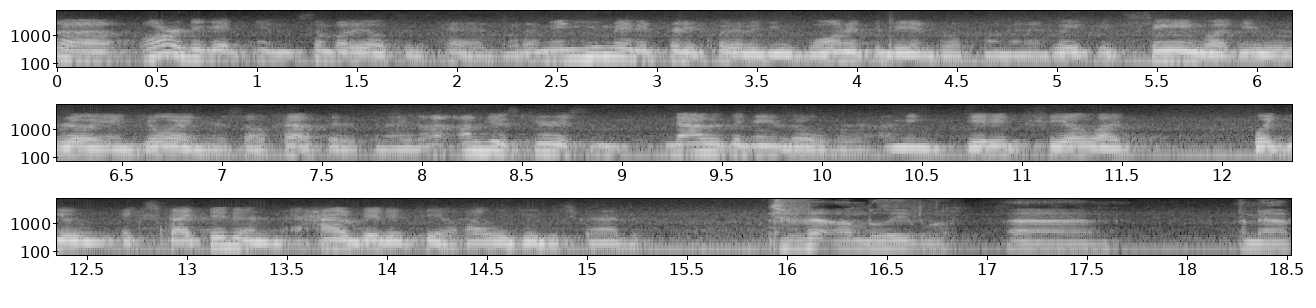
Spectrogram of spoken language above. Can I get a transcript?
uh, hard to get in somebody else's head, but I mean, you made it pretty clear that you wanted to be in Brooklyn, and at least it seemed like you were really enjoying yourself out there tonight. I- I'm just curious, now that the game's over, I mean, did it feel like what you expected, and how did it feel? How would you describe it? It felt unbelievable. Uh, I mean, I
